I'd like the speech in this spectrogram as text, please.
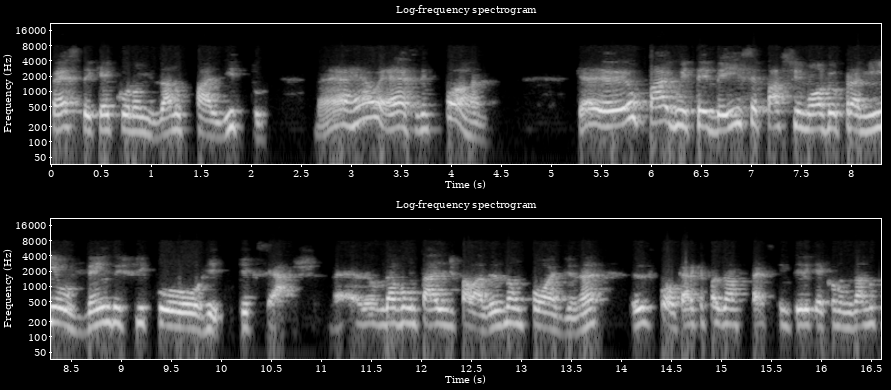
festa e quer economizar no palito, né? A real é essa, assim, porra, eu pago ITBI, você passa o imóvel para mim, eu vendo e fico rico. O que, que você acha? Né? Dá vontade de falar, às vezes não pode, né? Vezes, pô, o cara quer fazer uma festa inteira e quer economizar no,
